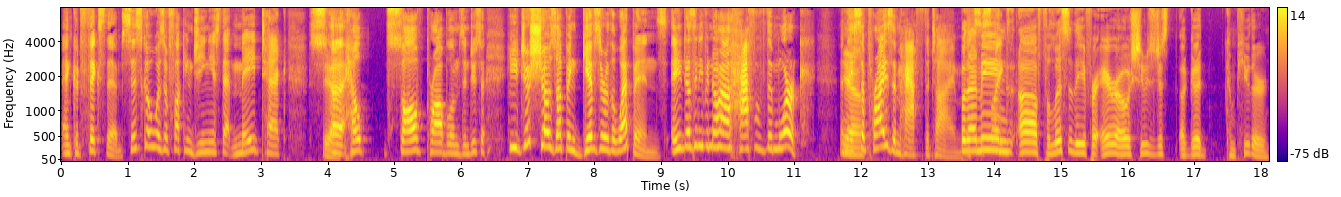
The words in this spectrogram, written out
and could fix them. Cisco was a fucking genius that made tech Yeah. uh, help solve problems and do so. He just shows up and gives her the weapons, and he doesn't even know how half of them work. And they surprise him half the time. But I just like- mean, uh, Felicity for Arrow, she was just a good computer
